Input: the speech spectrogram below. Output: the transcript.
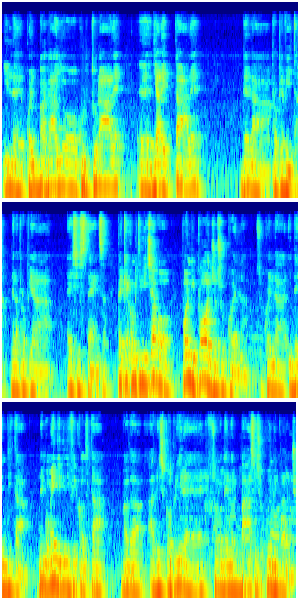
Il, quel bagaglio culturale, eh, dialettale della propria vita, della propria esistenza. Perché come ti dicevo, poi mi poggio su quella, su quella identità, nei momenti di difficoltà, vado a riscoprire sono delle basi su cui mi poggio.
